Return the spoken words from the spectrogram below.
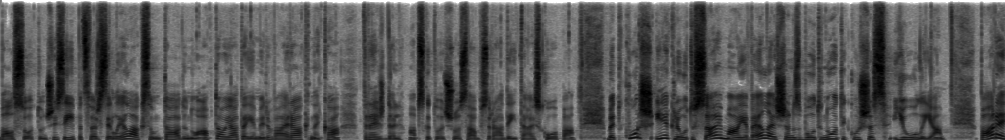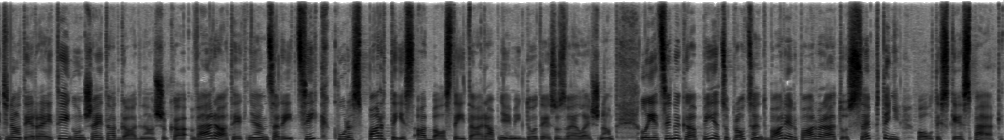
balsot. Un šis īpatsvars ir lielāks un tādu no aptaujātajiem ir vairāk nekā trešdaļa, apskatot šos abus rādītājus kopā. Bet kurš iekļūtu saimā, ja vēlēšanas būtu notikušas jūlijā? Pārēķinātie reitingi un šeit šeit atgādināšu, ka vērā tiek ņemts arī cik kuras partijas atbalstītāji ir apņēmīgi doties uz vēlēšanām. Liecina, ka 5% barjeru pārvarētu septiņi politiskie spēki.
